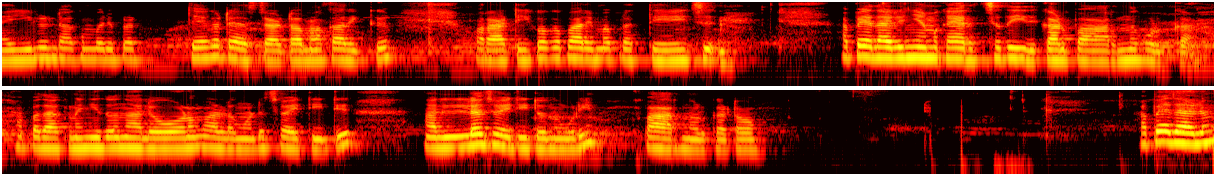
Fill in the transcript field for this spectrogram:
നെയ്യിലുണ്ടാക്കുമ്പോൾ ഒരു പ്രത്യേക ടേസ്റ്റാണ് കേട്ടോ നമ്മളെ കറിക്ക്. പൊറാട്ടിക്കൊക്കെ പറയുമ്പോൾ പ്രത്യേകിച്ച്. അപ്പോൾ ഏതായാലും ഇനി നമുക്ക് അരച്ചത് ഇരിക്കാണ് പാർന്ന് കൊടുക്കുക. അപ്പോൾ ഇനി ഇതൊന്ന് നല്ലോണം വെള്ളം കൊണ്ട് ചുവറ്റിയിട്ട് നല്ല ചുവറ്റിയിട്ട് ഒന്നും കൂടി പാർന്ന് കൊടുക്കാം കേട്ടോ. അപ്പോൾ ഏതായാലും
